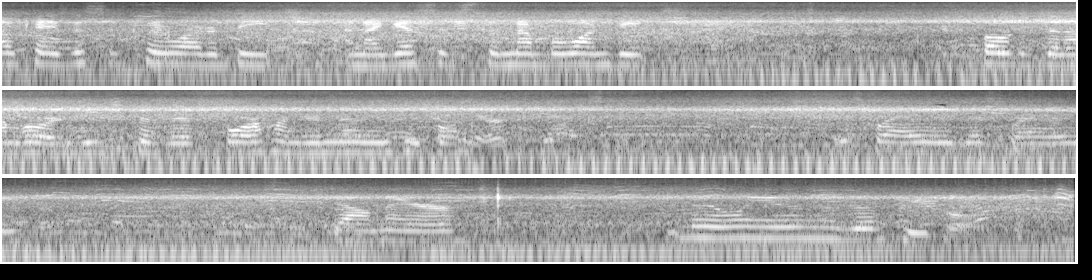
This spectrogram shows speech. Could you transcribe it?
Okay, this is Clearwater Beach, and I guess it's the number one beach. Voted the number one beach because there's 400 million people here. This way, this way, down there, millions of people.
